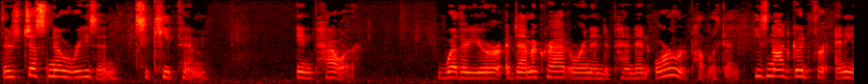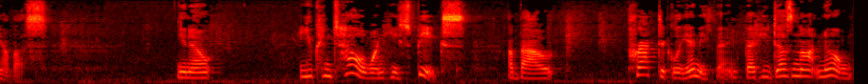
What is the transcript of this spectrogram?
There's just no reason to keep him in power. Whether you're a Democrat or an independent or a Republican, he's not good for any of us. You know, you can tell when he speaks about practically anything that he does not know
